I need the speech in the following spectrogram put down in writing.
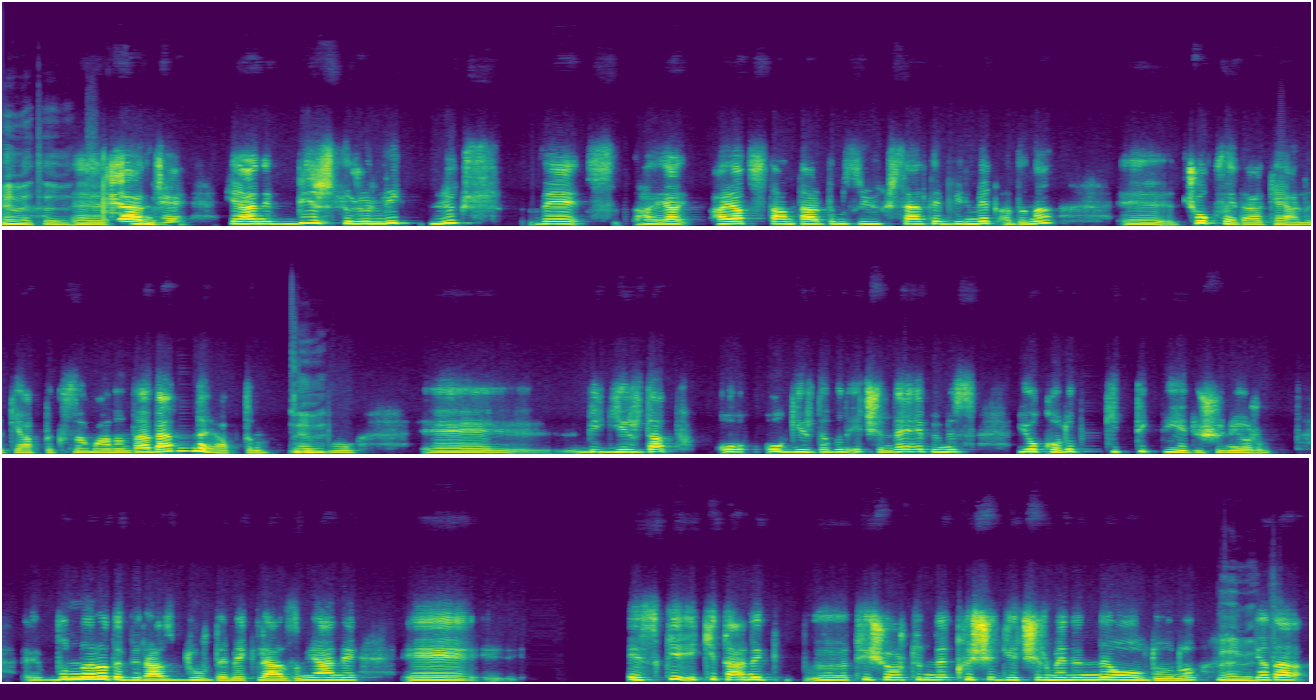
Evet, evet. bence. Yani bir sürü lüks ve hayat standardımızı yükseltebilmek adına, eee, çok fedakârlık yaptık zamanında. Ben de yaptım. Evet. bu, eee, bir girdap. O o girdabın içinde hepimiz yok olup gittik diye düşünüyorum. Bunlara da biraz dur demek lazım. Yani, eee, eski 2 tane, ııı, tişörtünle kışı geçirmenin ne olduğunu ya Evet. da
